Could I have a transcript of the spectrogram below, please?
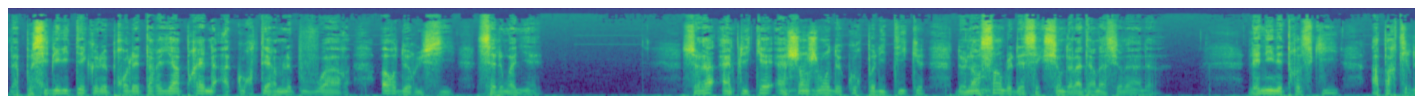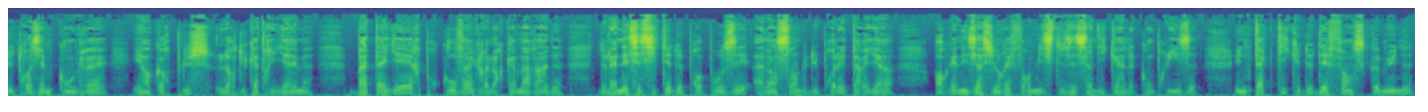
La possibilité que le prolétariat prenne à court terme le pouvoir hors de Russie s'éloignait. Cela impliquait un changement de cours politique de l'ensemble des sections de l'internationale. Lénine et Trotsky, à partir du troisième congrès et encore plus lors du quatrième, bataillèrent pour convaincre leurs camarades de la nécessité de proposer à l'ensemble du prolétariat, organisations réformistes et syndicales comprises, une tactique de défense commune,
